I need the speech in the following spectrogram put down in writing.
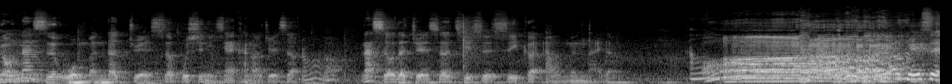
然后那时我们的角色不是你现在看到的角色，哦那时候的角色其实是一个 element 来的。哦 OK，所以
